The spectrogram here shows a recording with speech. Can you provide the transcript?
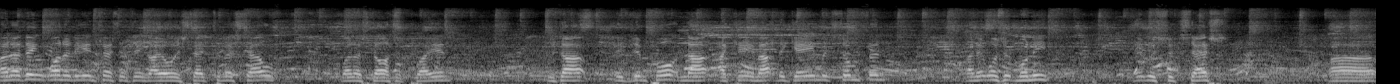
and I think one of the interesting things I always said to myself when I started playing was that it's important that I came at the game with something, and it wasn't money, it was success. Uh,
